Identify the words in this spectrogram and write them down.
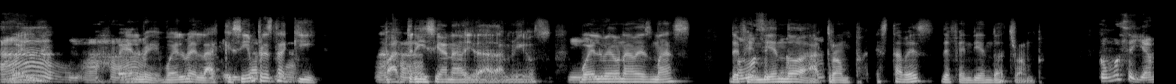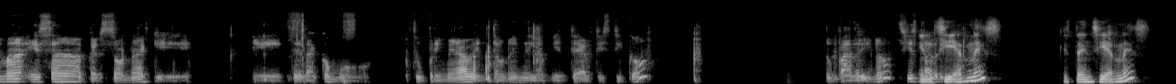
Vuelve, Ah, ajá. vuelve, vuelve, la que siempre está aquí. Ajá. Patricia Navidad, amigos. Vuelve una vez más ¿Cómo se defendiendo a? Trump. Esta vez defendiendo a Trump. ¿Cómo se llama esa persona que eh, te da como tu primer aventón en el ambiente artístico? ¿Tu padrino? ¿Sí es ¿En padrino? ciernes? ¿Que está en ciernes?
